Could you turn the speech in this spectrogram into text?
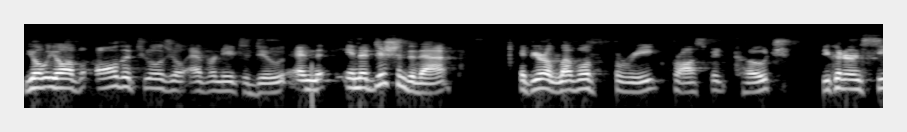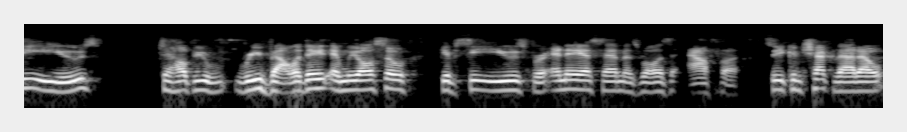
you'll you'll have all the tools you'll ever need to do. And in addition to that, if you're a level three CrossFit coach, you can earn CEUs to help you revalidate. And we also give CEUs for NASM as well as AFA. So you can check that out.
